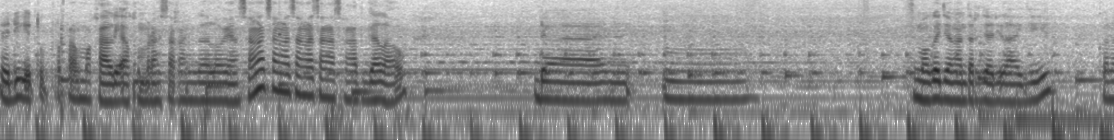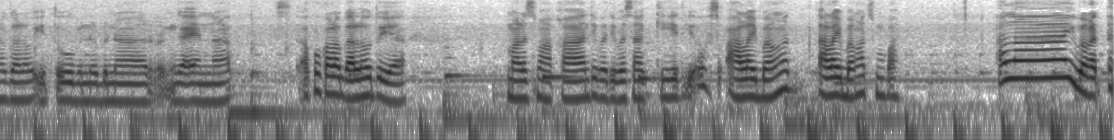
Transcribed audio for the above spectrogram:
Jadi itu pertama kali aku merasakan galau yang sangat sangat sangat sangat sangat galau. Dan hmm, semoga jangan terjadi lagi. Karena galau itu bener-bener nggak enak. Aku kalau galau tuh ya males makan tiba-tiba sakit gitu. Oh, alay banget alay banget sumpah. Alay banget.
